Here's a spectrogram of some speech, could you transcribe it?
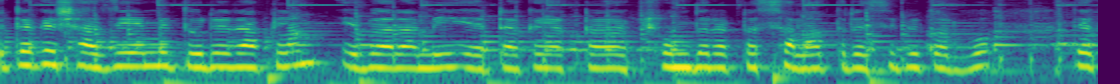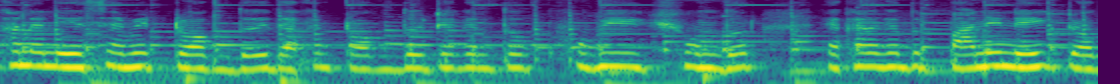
এটাকে সাজিয়ে আমি তুলে রাখলাম। এবার আমি এটাকে একটা সুন্দর একটা সালাদ রেসিপি করব। তো এখানে নিয়েছি আমি টক দই। দেখেন, টক দইটা কিন্তু খুবই সুন্দর। এখানে কিন্তু পানি নেই, টক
